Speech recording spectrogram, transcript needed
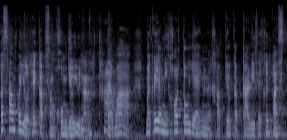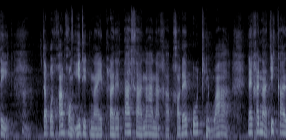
ก็สร้างประโยชน์ให้กับสังคมเยอะอยู่นะค่ะแต่ว่ามันก็ยังมีข้อโต้แย้งอยู่นะครับ เกี่ยวกับการรีไซเคิลพลาสติกค่ะจากบทความของอีดิทใน Planeta Sana นะครับ เขาได้พูดถึงว่า ในขณะที่การ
